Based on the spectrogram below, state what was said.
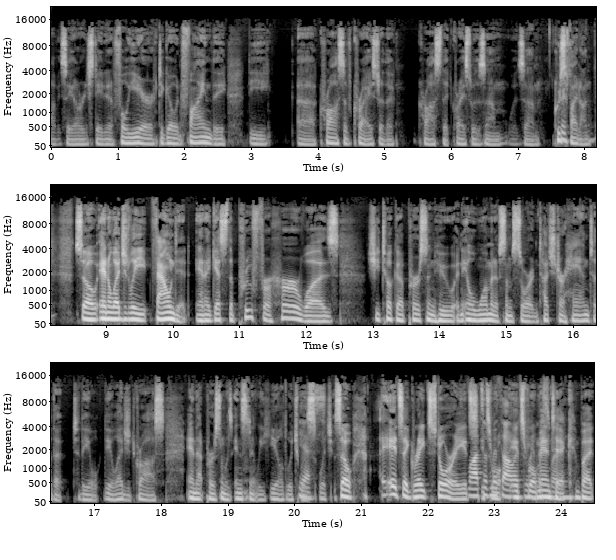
obviously i already stated a full year to go and find the the uh, cross of christ or the cross that christ was um, was um, crucified on. So and allegedly found it. And i guess the proof for her was she took a person who an ill woman of some sort and touched her hand to the to the the alleged cross and that person was instantly healed which was Yes. which so it's a great story. It's Lots of it's, ro- mythology it's in this romantic but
